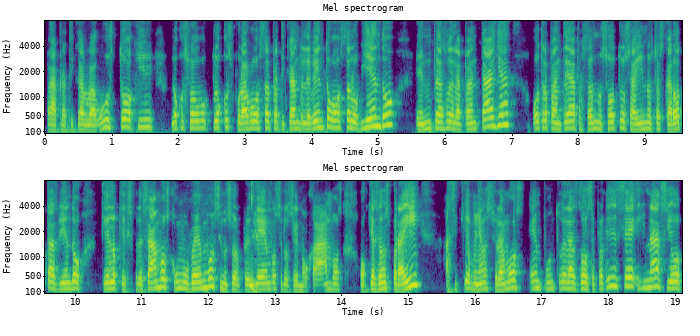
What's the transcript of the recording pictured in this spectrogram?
para platicarlo a gusto. Aquí, locos, locos por algo, vamos a estar platicando el evento, vamos a estarlo viendo en un pedazo de la pantalla, otra pantalla para estar nosotros ahí nuestras carotas viendo qué es lo que expresamos, cómo vemos, si nos sorprendemos, si nos enojamos o qué hacemos por ahí. Así que mañana esperamos en punto de las 12. Pero aquí dice Ignacio,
